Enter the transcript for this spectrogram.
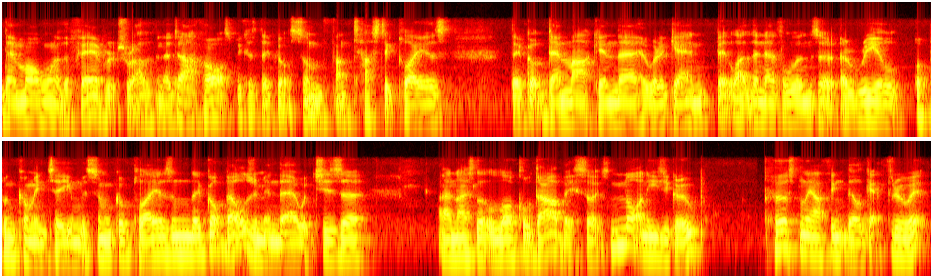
they're more one of the favourites rather than a dark horse because they've got some fantastic players They've got Denmark in there, who are again a bit like the Netherlands, a, a real up and coming team with some good players, and they've got Belgium in there, which is a a nice little local derby. So it's not an easy group. Personally, I think they'll get through it.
